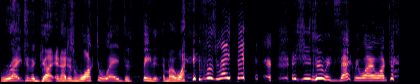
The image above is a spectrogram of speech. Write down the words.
right to the gut. And I just walked away defeated. And my wife was right there. And she knew exactly why I walked away.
